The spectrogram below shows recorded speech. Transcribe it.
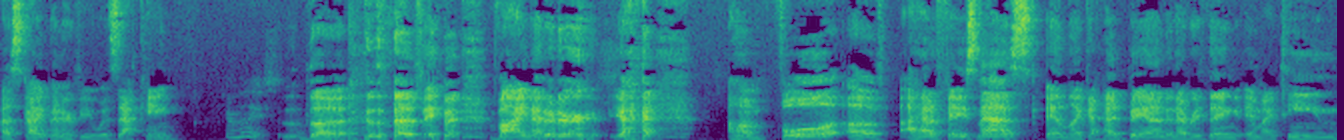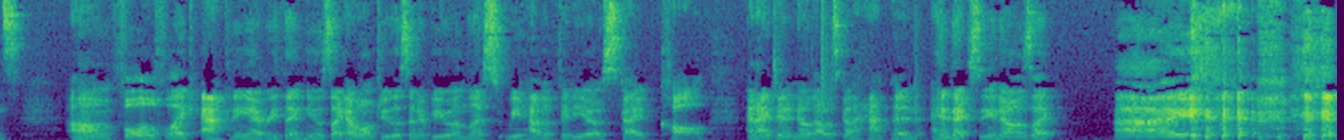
a Skype interview with Zach King Nice. the the famous Vine editor, yeah, um, full of. I had a face mask and like a headband and everything in my teens, um, full of like acne everything. He was like, "I won't do this interview unless we have a video Skype call," and I didn't know that was gonna happen. And next thing you know, I was like, "Hi."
